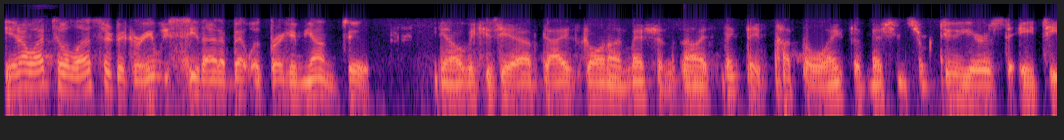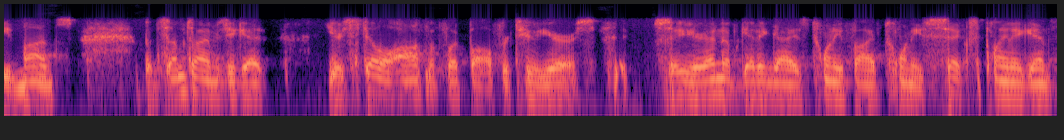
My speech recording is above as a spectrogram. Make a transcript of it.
You know what? To a lesser degree, we see that a bit with Brigham Young too. You know, because you have guys going on missions. Now, I think they've cut the length of missions from two years to 18 months, but sometimes you get you're still off of football for two years. So you end up getting guys 25, 26 playing against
